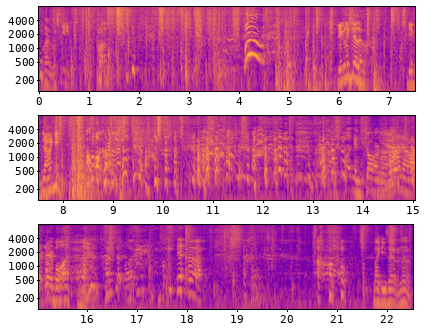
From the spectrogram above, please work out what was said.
Come on, let's get him. Come on. Woo! Jiggly jello. Get him, John, get him. Fucking charge of rhino right there, boy. You Punch that lucky. yeah. I think he's had enough.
